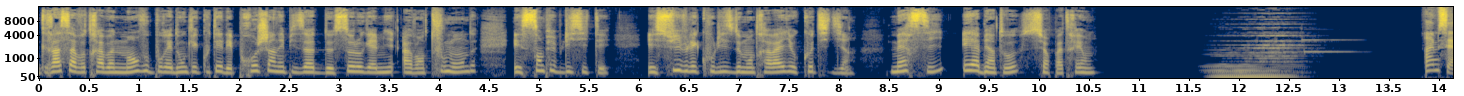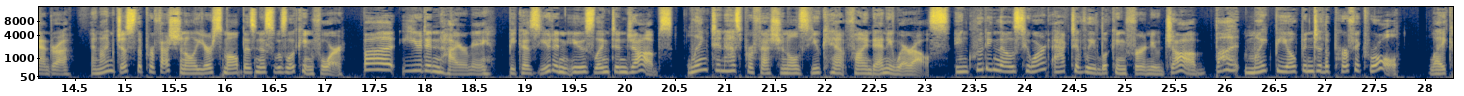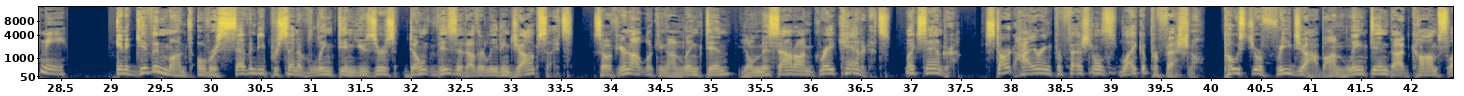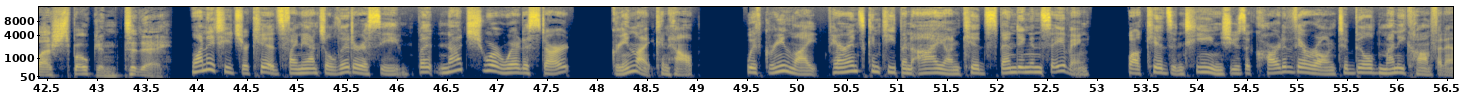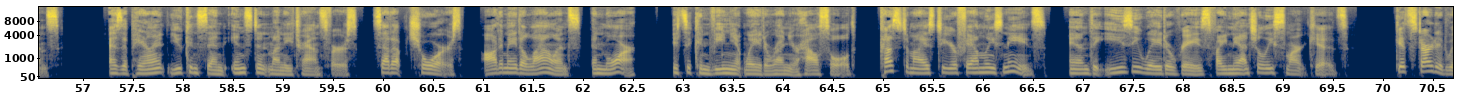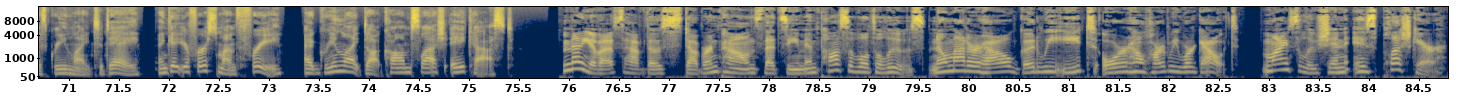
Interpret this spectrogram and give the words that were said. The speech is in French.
Grâce à votre abonnement, vous pourrez donc écouter les prochains épisodes de Sologamy avant tout le monde et sans publicité, et suivre les coulisses de mon travail au quotidien. Merci et à bientôt sur Patreon. I'm Sandra, and I'm just the professional your small business was looking for. But you didn't hire me because you didn't use LinkedIn jobs. LinkedIn has professionals you can't find anywhere else, including those who aren't actively looking for a new job but might be open to the perfect role, like me. In a given month, over 70% of LinkedIn users don't visit other leading job sites. So if you're not looking on LinkedIn, you'll miss out on great candidates like Sandra. Start hiring professionals like a professional. Post your free job on linkedin.com/spoken today. Want to teach your kids financial literacy, but not sure where to start? Greenlight can help. With Greenlight, parents can keep an eye on kids' spending and saving, while kids and teens use a card of their own to build money confidence. As a parent, you can send instant money transfers, set up chores, automate allowance, and more. It's a convenient way to run your household, customized to your family's needs, and the easy way to raise financially smart kids. Get started with Greenlight today and get your first month free at greenlight.com slash ACAST. Many of us have those stubborn pounds that seem impossible to lose, no matter how good we eat or how hard we work out. My solution is PlushCare.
